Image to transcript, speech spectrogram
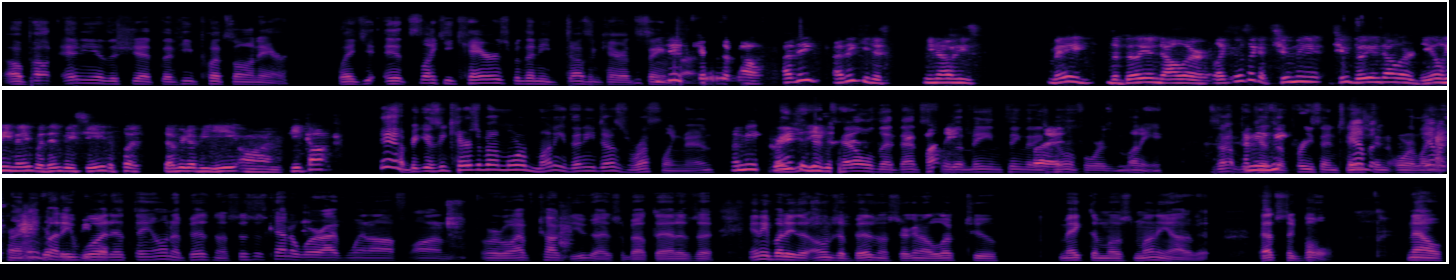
about any of the shit that he puts on air. Like it's like he cares, but then he doesn't care at the same he just time. Cares about. I think. I think he just. You know, he's made the billion dollar. Like it was like a two million, two billion dollar deal he made with NBC to put WWE on Peacock. Yeah, because he cares about more money than he does wrestling, man. I mean, granted, like, you can tell that that's money, the main thing that he's going for is money. It's not because I mean, we, of presentation yeah, but, or like yeah, trying anybody would if they own a business. This is kind of where I've went off on, or I've talked to you guys about that. Is that anybody that owns a business, they're going to look to make the most money out of it. That's the goal. Now,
